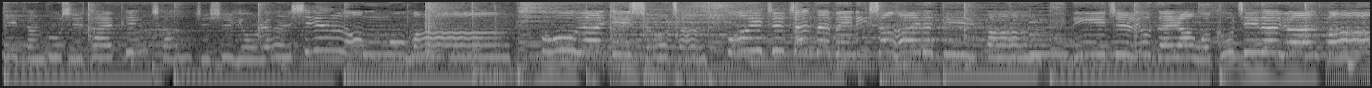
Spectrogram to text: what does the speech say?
悲惨故事太平常，只是有人心聋目盲，不愿意收场。我一直站在被你伤害的地方，你一直留在让我哭泣的远方。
